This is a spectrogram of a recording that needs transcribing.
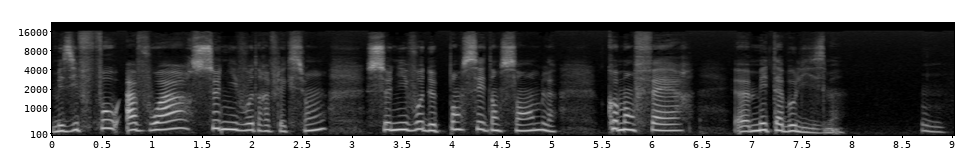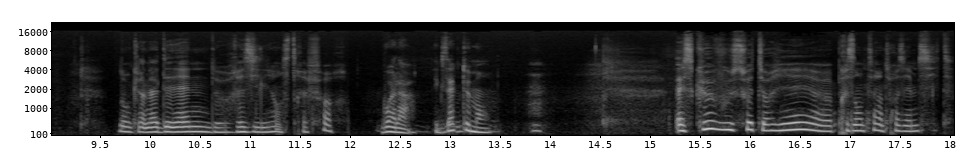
mais il faut avoir ce niveau de réflexion, ce niveau de pensée d'ensemble, comment faire euh, métabolisme. Hmm. Donc un ADN de résilience très fort. Voilà, exactement. Hmm. Est-ce que vous souhaiteriez euh, présenter un troisième site?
